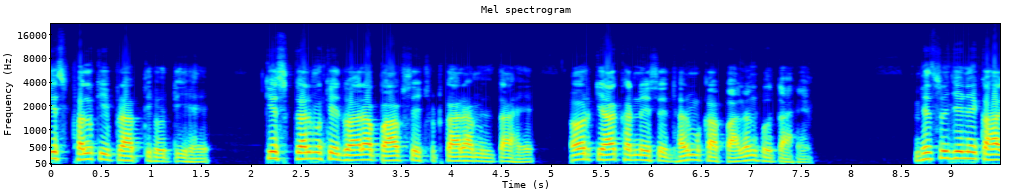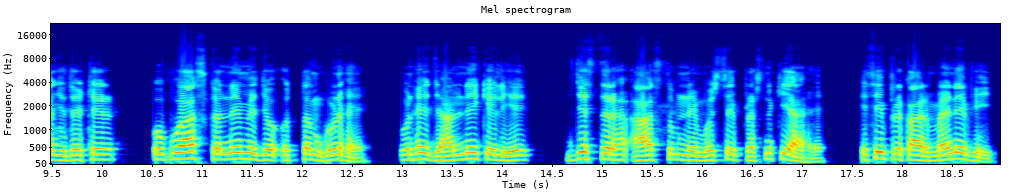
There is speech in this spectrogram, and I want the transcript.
किस फल की प्राप्ति होती है? किस कर्म के द्वारा पाप से छुटकारा मिलता है? और क्या करने से धर्म का पालन होता है? भीष्म जी ने कहा, युधिष्ठिर, उपवास करने में जो उत्तम गुण है, उन्हें जानने के लिए जिस तरह आज तुमने मुझसे प्रश्न किया है, इसी प्रकार मैंने भी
